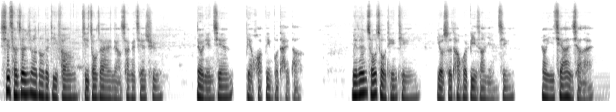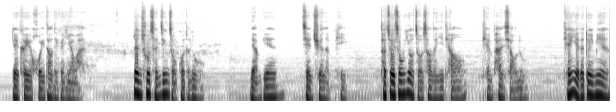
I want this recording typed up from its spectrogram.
西城镇热闹的地方集中在两三个街区。六年间变化并不太大，米莲走走停停，有时他会闭上眼睛，让一切暗下来，便可以回到那个夜晚，认出曾经走过的路。两边渐趋冷僻，他最终又走上了一条田畔小路。田野的对面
